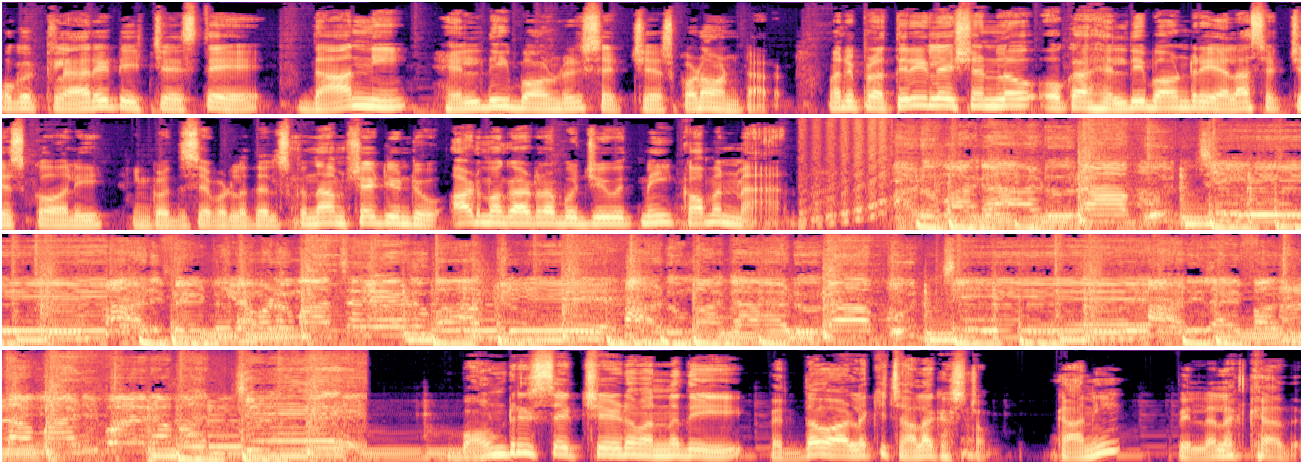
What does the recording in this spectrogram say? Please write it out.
ఒక క్లారిటీ ఇచ్చేస్తే దాన్ని హెల్దీ బౌండరీ సెట్ చేసుకోవడం అంటారు. మరి ప్రతి రిలేషన్లో ఒక హెల్దీ బౌండరీ ఎలా సెట్ చేసుకోవాలి? ఇంకొద్దిసేపట్లో తెలుసుకుందాం. స్టేట్ యూన్ టు ఆడమగాడు రాబు జీ విత్ మీ కామన్ మ్యాన్ ఆడు మగాడు రా బుజ్జి. ఆడి పెట్టు ఎవడు మార్చలేడు బాబీ. ఆడు మగాడు రా బుజ్జి. ఆడి లైఫ్ అంతా మాడిపోయిన బజ్జీ. బౌండరీస్ సెట్ చేయడం అన్నది పెద్దవాళ్ళకి చాలా కష్టం. కానీ పిల్లలకు కాదు.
